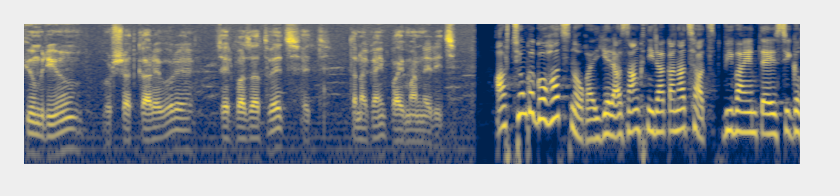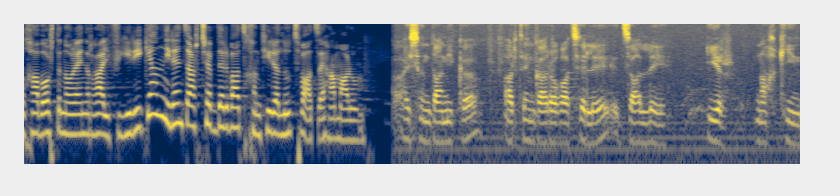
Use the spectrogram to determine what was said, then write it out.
Գյումրիում, որ շատ կարևոր է, ձերբազատվեց այդ տնական պայմաններից։ Արդյունքը գոհացնող է, երազանքն իրականացած։ Viva MTS-ի գլխավոր տնօրեն Ռալֆ Գիրիկյանն իրենց արժև դրված խնդիրը լուծված է համարում։ Այս ընտանիքը արդեն կարողացել է ցալել իր նախքին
